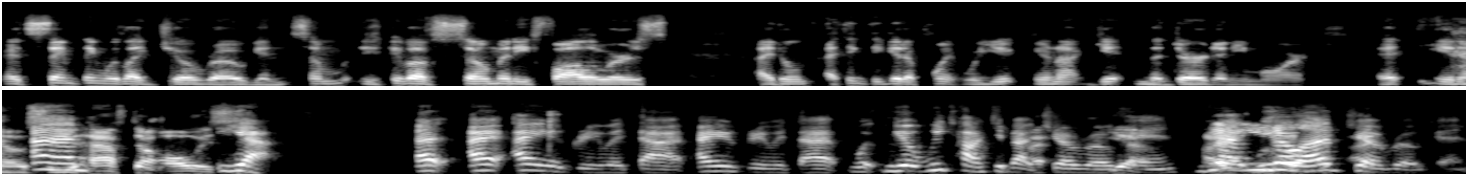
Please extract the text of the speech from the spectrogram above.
it's same thing with like joe rogan some these people have so many followers i don't i think they get a point where you, you're not getting the dirt anymore It- you know so Um, you have to always Yeah. I, I, I agree with that. I agree with that. What- You know, we talked about I- Joe Rogan. yeah. Yeah, I- you we know, love I- Joe Rogan.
